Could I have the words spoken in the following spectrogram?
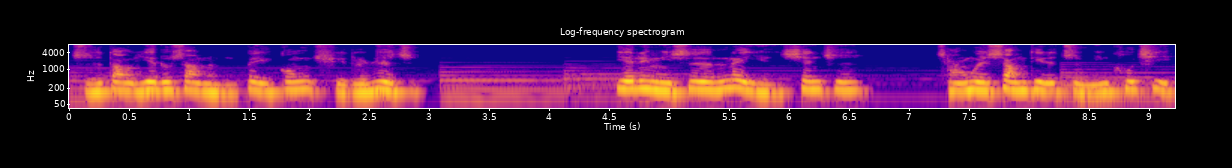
直到耶路撒冷被攻取的日子。耶利米是泪眼先知，常为上帝的子民哭泣。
